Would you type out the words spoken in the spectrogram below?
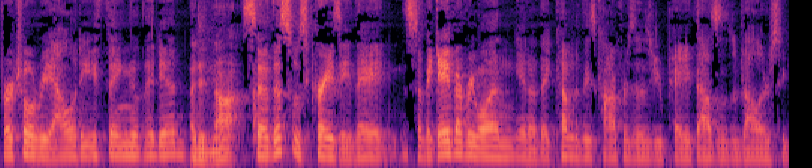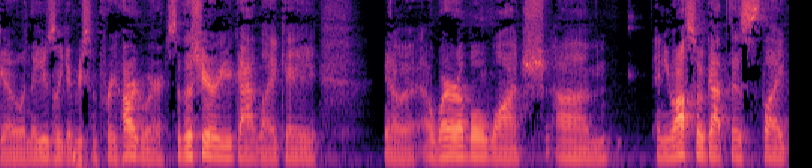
virtual reality thing that they did? I did not. So this was crazy. They so they gave everyone, you know, they come to these conferences, you pay thousands of dollars to go, and they usually give you some free hardware. So this year you got like a, you know, a wearable watch, um, and you also got this like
